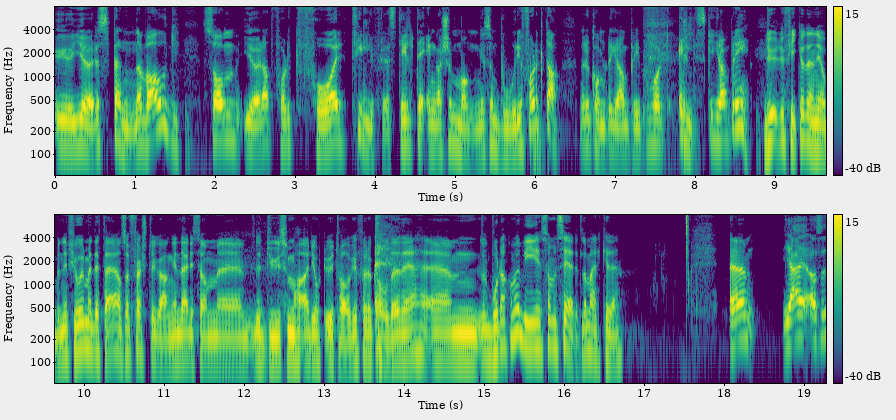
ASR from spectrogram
gjøre spennende valg som gjør at folk får tilfredsstilt det engasjementet som bor i folk da, når det kommer til Grand Prix. For folk elsker Grand Prix. Du, du fikk jo denne jobben i fjor, men dette er altså første gangen det er liksom eh, du som har gjort utvalget, for å kalle det det. Eh, Hvordan kommer vi som seere til å merke det? Ehm, jeg, altså,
